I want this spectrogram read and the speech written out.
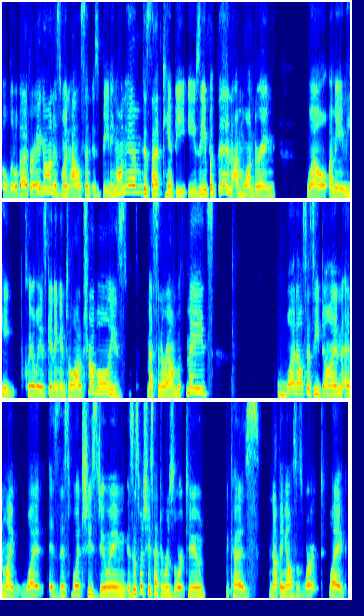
a little bad for Aegon is when Alicent is beating on him because that can't be easy. But then I'm wondering, well, I mean, he clearly is getting into a lot of trouble. He's messing around with maids. What else has he done? And like, what is this what she's doing? Is this what she's had to resort to because nothing else has worked? Like,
